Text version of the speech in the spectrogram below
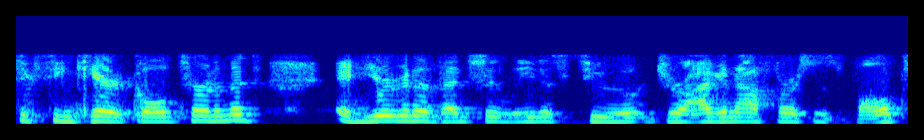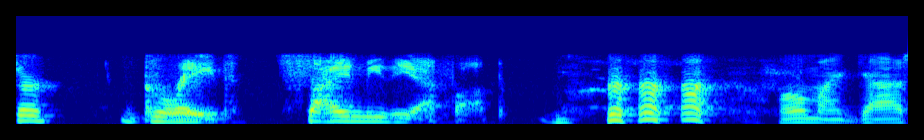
16 Carat gold tournament, and you're going to eventually lead us to Dragunov versus Walter, great. Sign me the F up. oh my gosh,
